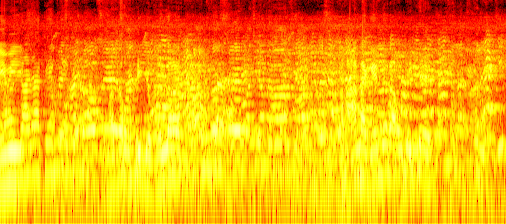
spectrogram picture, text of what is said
ટીવી. બધો ઉઠી ગયો કુલર આના કેમેરા ઉઠી ગયા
